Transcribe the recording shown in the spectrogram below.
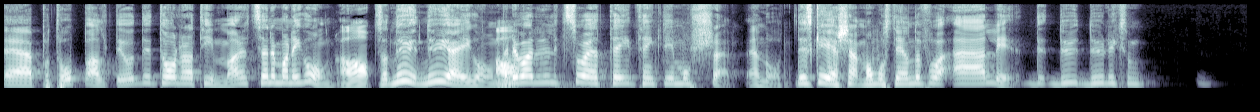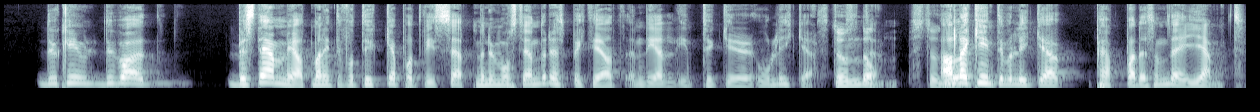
eh, på topp alltid och det tar några timmar, sen är man igång. Ja. Så nu, nu är jag igång. Ja. Men det var lite så jag tänk, tänkte i morse ändå. Det ska jag erkänna, man måste ändå få vara ärlig. Du, du, du liksom... Du kan ju, du bara bestämmer ju att man inte får tycka på ett visst sätt, men du måste ändå respektera att en del tycker olika. Stundom. Stundom. Alla kan inte vara lika peppade som dig jämt.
